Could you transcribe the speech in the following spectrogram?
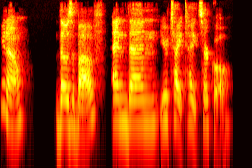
you know, those above, and then your tight, tight circle.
